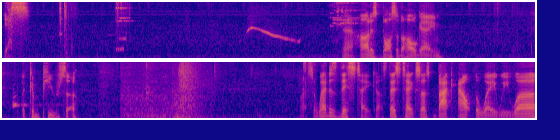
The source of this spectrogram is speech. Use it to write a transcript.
Yes. Yeah, hardest boss of the whole game. The computer. Right, so where does this take us? This takes us back out the way we were,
